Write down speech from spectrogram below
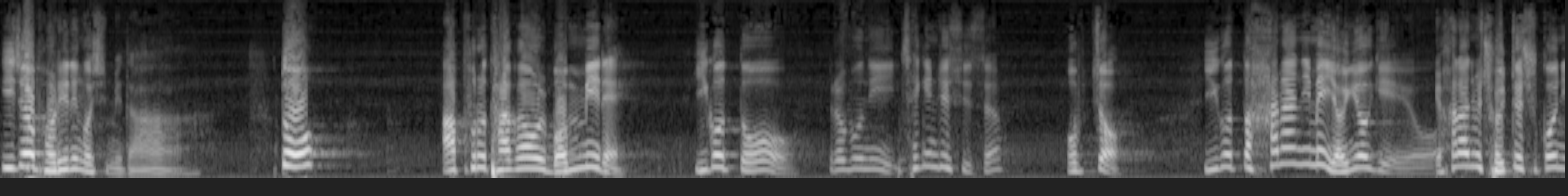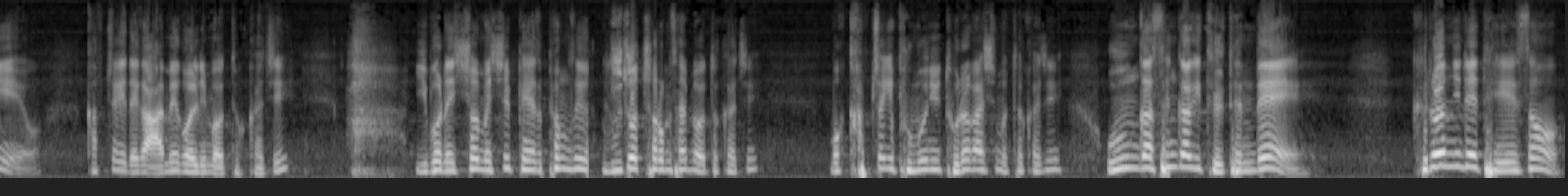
잊어버리는 것입니다. 또 앞으로 다가올 먼 미래 이것도 여러분이 책임질 수 있어요? 없죠. 이것도 하나님의 영역이에요. 하나님의 절대 주권이에요. 갑자기 내가 암에 걸리면 어떡하지? 하, 이번에 시험에 실패해서 평생 루저처럼 살면 어떡하지? 뭐 갑자기 부모님이 돌아가시면 어떡하지? 온갖 생각이 들 텐데 그런 일에 대해서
